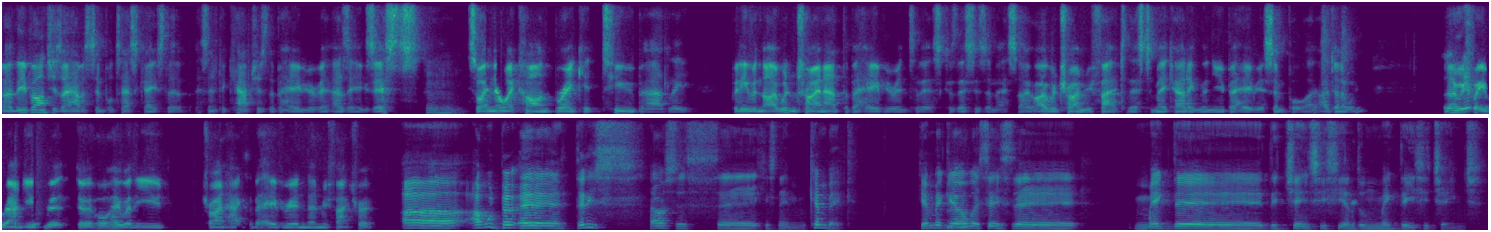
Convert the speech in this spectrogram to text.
Uh, the advantage is I have a simple test case that essentially captures the behavior of it as it exists. Mhm. So I know I can't break it too badly. But even though I wouldn't try and add the behavior into this because this is a mess, I, I would try and refactor this to make adding the new behavior simple. I, I don't know. What, I don't know which way round you do it, do it, Jorge. Whether you try and hack the behavior in then refactor it. Uh, I would. Uh, there is. How's his uh, his name? Kent Beck. Kenbeck Mhm. always says uh, make the the change easy and don't make the easy change.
